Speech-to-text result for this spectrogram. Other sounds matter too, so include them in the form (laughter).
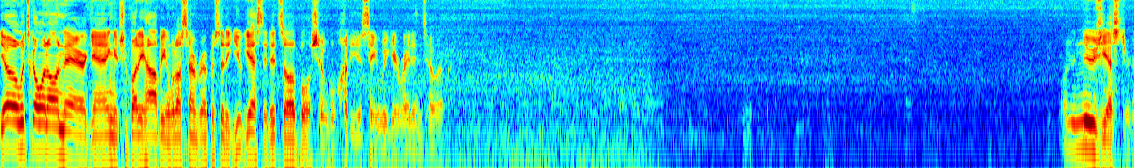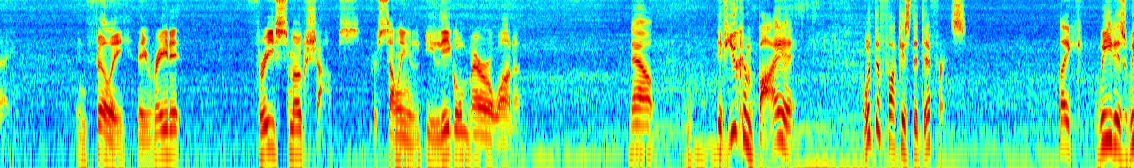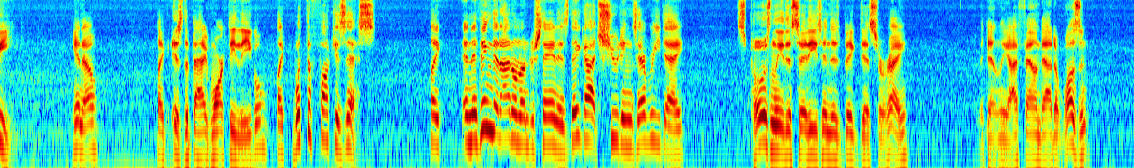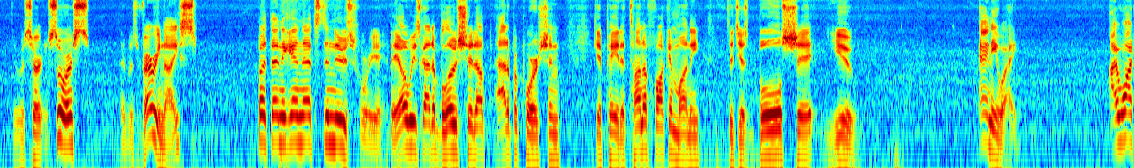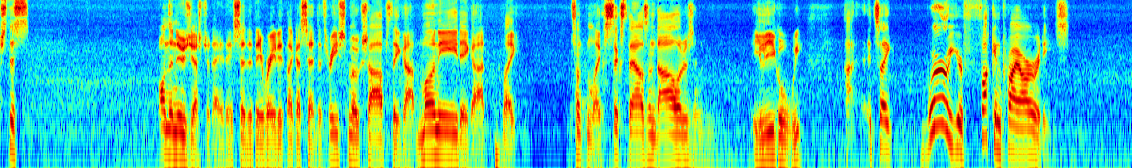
Yo, what's going on there, gang? It's your buddy Hoppy, and what else? Another episode of You Guessed It, It's All Bullshit. Well, (laughs) what do you say we get right into it? On the news yesterday, in Philly, they raided three smoke shops for selling illegal marijuana. Now, if you can buy it, what the fuck is the difference? Like, weed is weed, you know? Like, is the bag marked illegal? Like, what the fuck is this? Like, and the thing that I don't understand is they got shootings every day. Supposedly the city's in this big disarray. Evidently, I found out it wasn't. Through a certain source. It was very nice. But then again, that's the news for you. They always got to blow shit up out of proportion, get paid a ton of fucking money to just bullshit you. Anyway, I watched this on the news yesterday. They said that they raided, like I said, the three smoke shops. They got money. They got like something like $6,000 in illegal weed. Uh, It's like, where are your fucking priorities?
